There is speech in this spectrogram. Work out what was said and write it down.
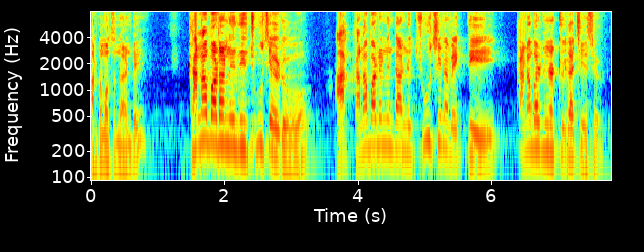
అర్థమవుతుందా అండి? కనబడనిది చూశాడు. ఆ కనబడని దాన్ని చూసిన వ్యక్తి కనబడినట్లుగా చేశాడు.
